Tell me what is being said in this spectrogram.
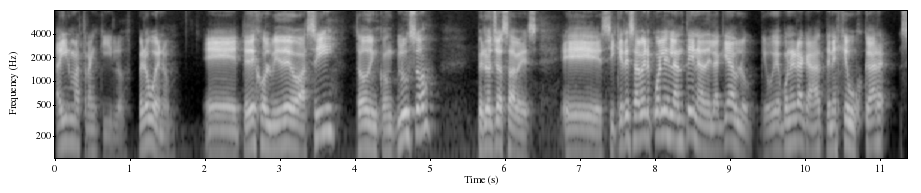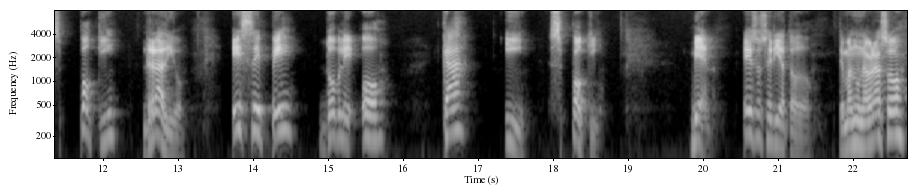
a ir más tranquilos. Pero bueno, eh, te dejo el video así, todo inconcluso, pero ya sabes, si querés saber cuál es la antena de la que hablo, que voy a poner acá, tenés que buscar Spocky Radio. S-P-O-K-I. Spocky. Bien, eso sería todo. Te mando un abrazo.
